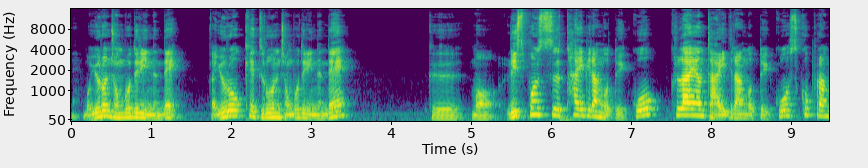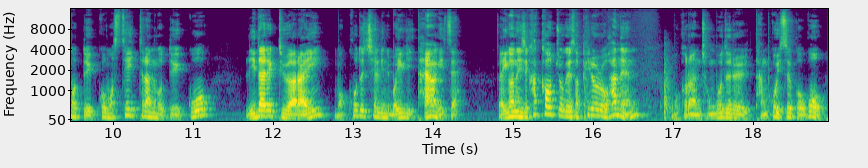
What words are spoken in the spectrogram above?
네, 뭐 이런 정보들이 있는데, 그러니까 이렇게 들어오는 정보들이 있는데, 그 뭐 리스폰스 타입이라는 것도 있고, 클라이언트 아이디라는 것도 있고, 스코프라는 것도 있고, 뭐 스테이트라는 것도 있고, 리다이렉트 URI, 뭐 코드 챌린지, 뭐 이게 다양하게 있어요. 그러니까 이거는 이제 카카오 쪽에서 필요로 하는 뭐 그런 정보들을 담고 있을 거고,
